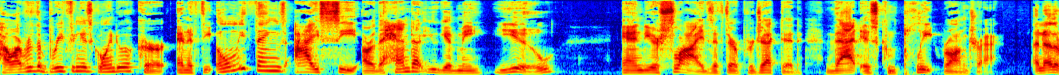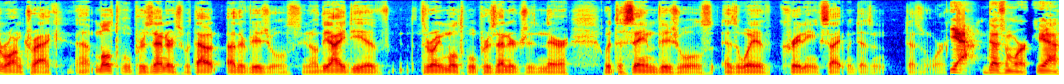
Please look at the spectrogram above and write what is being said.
however the briefing is going to occur. And if the only things I see are the handout you give me, you, and your slides, if they're projected, that is complete wrong track. Another wrong track, uh, multiple presenters without other visuals. You know, the idea of throwing multiple presenters in there with the same visuals as a way of creating excitement doesn't, doesn't work. Yeah, doesn't work. Yeah.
